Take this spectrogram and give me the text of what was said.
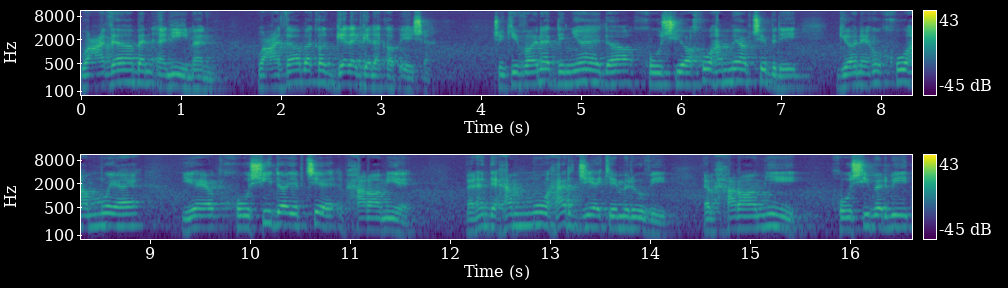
و عذابا علیما و عذابکا گل گلکا بیشه چونکی وانه دنیای دا خوشی خو همه اب چه بری گیانه خو همه یه خوشی دا یه بچه حرامیه بل هنده همو هر جیه که مروی بحرامی خوشی بربید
